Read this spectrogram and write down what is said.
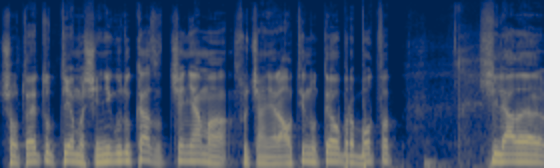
Защото ето тия машини го доказват, че няма случайни работи, но те обработват хиляда,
